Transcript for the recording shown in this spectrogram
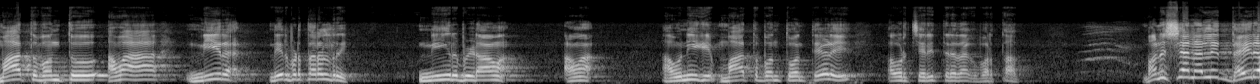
ಮಾತು ಬಂತು, ಅವ ನೀರು ನೀರು ಬಿಡ್ತಾರಲ್ರಿ, ನೀರು ಬಿಡಾವ, ಅವ, ಅವನಿಗೆ ಮಾತು ಬಂತು ಅಂತೇಳಿ ಅವ್ರ ಚರಿತ್ರೆದಾಗ ಬರ್ತಾವ ಮನುಷ್ಯನಲ್ಲಿ ಧೈರ್ಯ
